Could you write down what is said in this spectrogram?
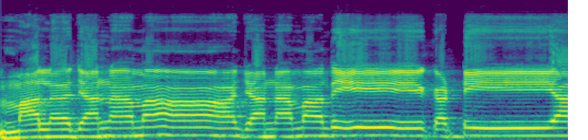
ਮਲ ਜਨਮ ਜਨਮ ਦੀ ਕਟਿਆ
